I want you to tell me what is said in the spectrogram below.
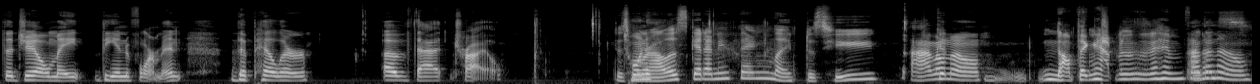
The jailmate, the informant, the pillar of that trial. Does 20 Morales get anything? Like, does he? I don't know. Nothing happens to him. For I don't this? know.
